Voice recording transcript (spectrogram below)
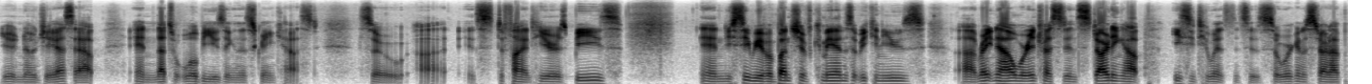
your Node.js app, and that's what we'll be using in this screencast. So uh, it's defined here as bees. And you see we have a bunch of commands that we can use. Uh, right now we're interested in starting up EC2 instances. So we're going to start up,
